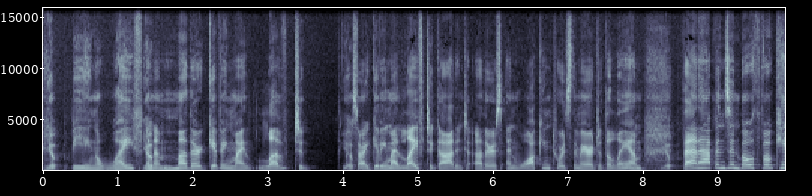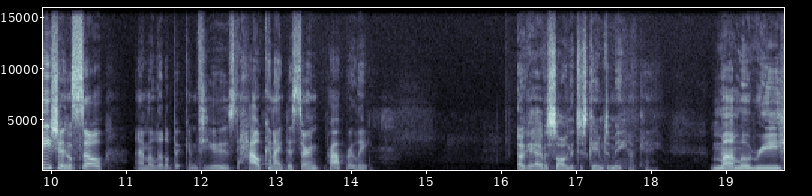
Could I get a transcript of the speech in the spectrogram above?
Yep. Being a wife Yep. and a mother, giving my love to Yep. sorry, giving my life to God and to others and walking towards the marriage of the lamb. Yep. That happens in both vocations. Yep. So I'm a little bit confused. How can I discern properly? Okay, I have a song that just came to me. Okay. Mama Maria. I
